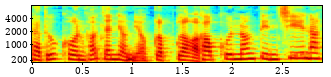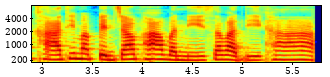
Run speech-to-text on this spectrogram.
ค่ะ ทุกคนเขาจะเหนียวๆกรอบๆขอบคุณน้องตินชี่นะคะ ที่มาเป็นเจ้าภาพวันนี้ สวัสดีค่ะ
